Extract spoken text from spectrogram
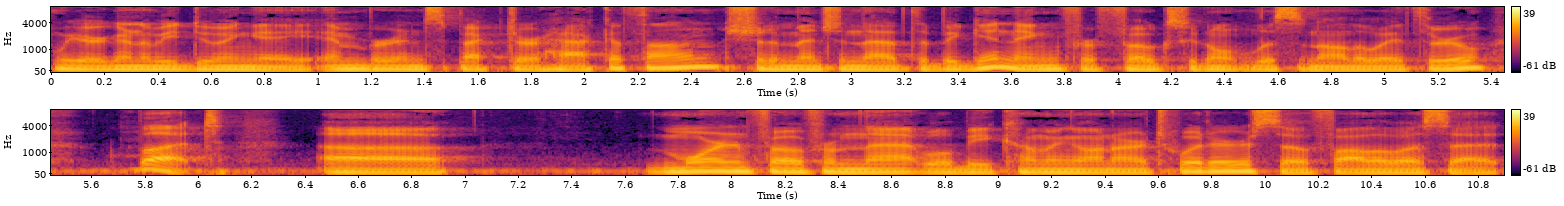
We are going to be doing a Ember Inspector hackathon. Should have mentioned that at the beginning for folks who don't listen all the way through. But uh, more info from that will be coming on our Twitter. So follow us at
